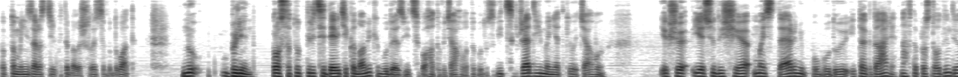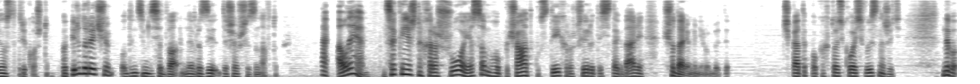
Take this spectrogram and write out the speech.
Тобто мені зараз тільки тебе лишилось забудувати. Ну, блін, просто тут 39 економіки буде, я звідси багато витягувати буду. Звідси вже дві монетки витягую. Якщо я сюди ще майстерню побудую і так далі. Нафта просто 1,93 коштує. Папір, до речі, 1,72, не в рази дешевше за нафту. Так, але це, звісно, хорошо, я з самого початку встиг розширитись і так далі. Що далі мені робити? Чекати, поки хтось когось виснажить. Небо,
